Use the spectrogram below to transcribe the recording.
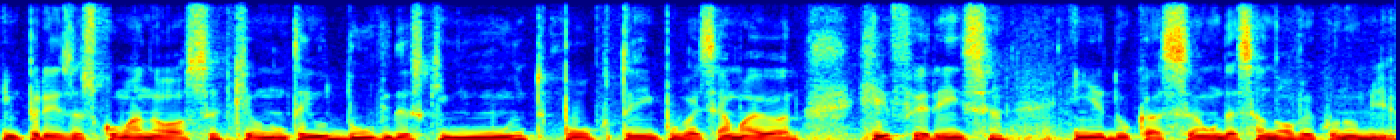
empresas como a nossa, que eu não tenho dúvidas que em muito pouco tempo vai ser a maior referência em educação dessa nova economia.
